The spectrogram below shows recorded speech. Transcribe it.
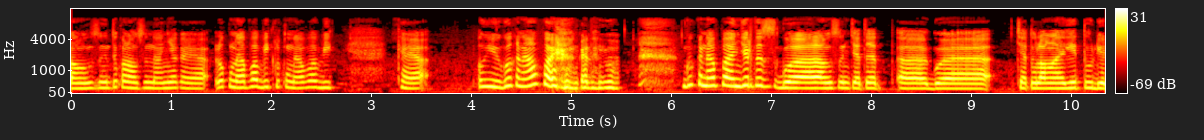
langsung itu kan langsung nanya kayak lu kenapa bik? Lu kenapa bik? Kayak oh iya gue kenapa ya? kata gue gue kenapa anjir? Terus gue langsung chat chat gue chat ulang lagi tuh dia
